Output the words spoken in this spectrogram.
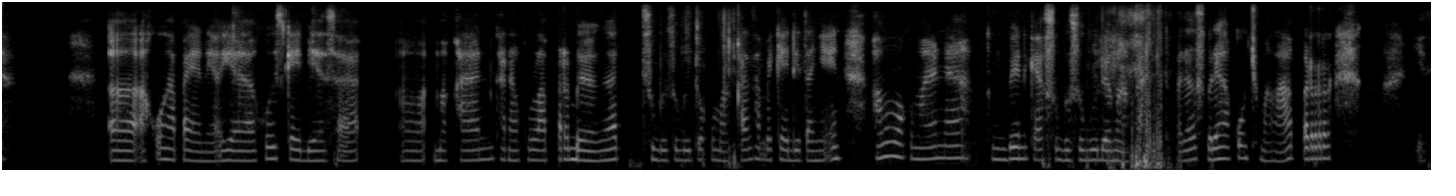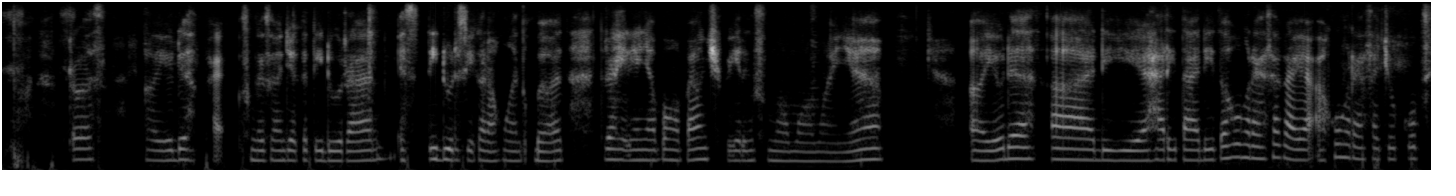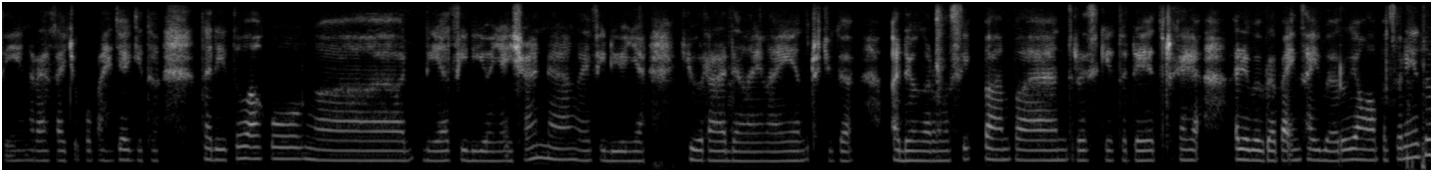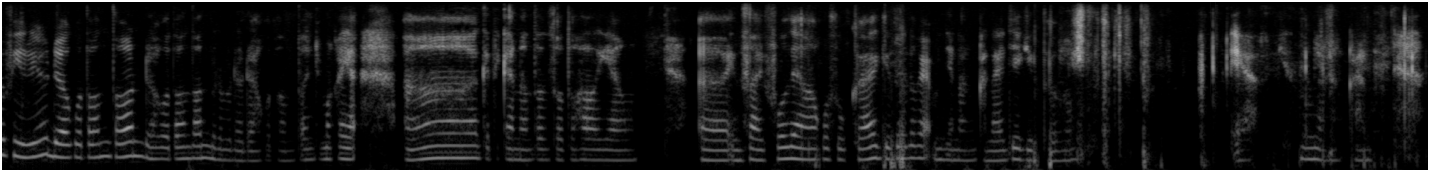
eee, aku ngapain ya, ya aku kayak biasa, eee, makan karena aku laper banget, subuh-subuh itu aku makan sampai kayak ditanyain, "Kamu mau ke mana? Tumben kayak subuh-subuh udah makan," gitu. Padahal sebenarnya aku cuma laper, gitu. Terus, eee, ya udah kayak nggak sengaja ketiduran, eh, tidur sih karena aku ngantuk banget, terus akhirnya nyapu, ngepel, piring semua-muanya. Eee, ya udah, eee, di hari tadi itu aku ngerasa kayak aku ngerasa cukup sih, ngerasa cukup aja gitu. Tadi itu aku ngeliat videonya Isyana, ngeliat videonya Yura dan lain-lain, terus juga, eee, denger musik pelan-pelan, terus gitu deh, terus kayak ada beberapa insight baru yang walaupun sebenarnya itu videonya udah aku tonton udah aku tonton, bener-bener udah aku tonton, cuma kayak, ah, ketika nonton suatu hal yang, eee, insightful yang aku suka gitu, itu kayak menyenangkan aja gitu. Iya, menyenangkan.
